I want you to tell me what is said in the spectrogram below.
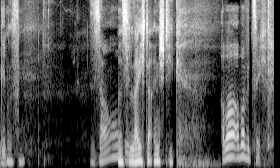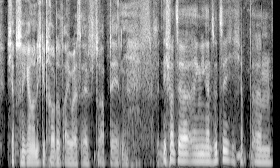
gibt's. Sauber. Als leichter Einstieg. Aber, aber witzig. Ich habe es mich ja noch nicht getraut, auf iOS 11 zu updaten. Ich fand es ja irgendwie ganz witzig. Ich habe, ähm,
